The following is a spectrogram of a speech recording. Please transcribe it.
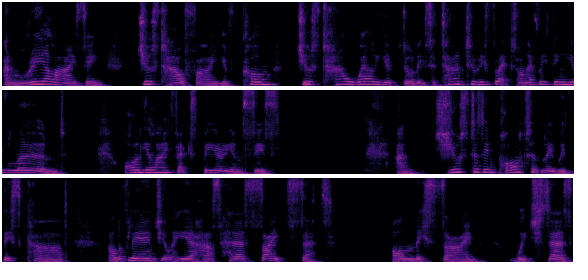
and realizing just how far you've come, just how well you've done. It's a time to reflect on everything you've learned, all your life experiences. And just as importantly, with this card, our lovely angel here has her sights set on this sign which says,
